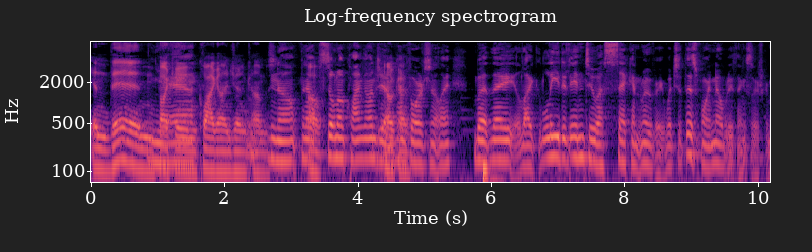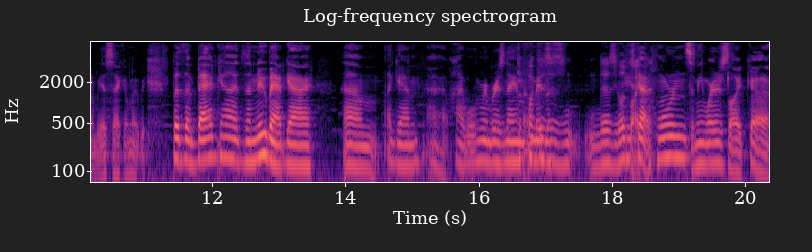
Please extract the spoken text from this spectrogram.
And then Yeah. fucking Qui Gon Jinn comes. no, no, Oh. still no Qui Gon Jinn, Okay. unfortunately. But they like lead it into a second movie, which at this point nobody thinks there's going to be a second movie. But the bad guy, the new bad guy, um, again, I, I will remember his name. What the fuck mid- is his, does he look He's like? got horns and he wears like. uh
